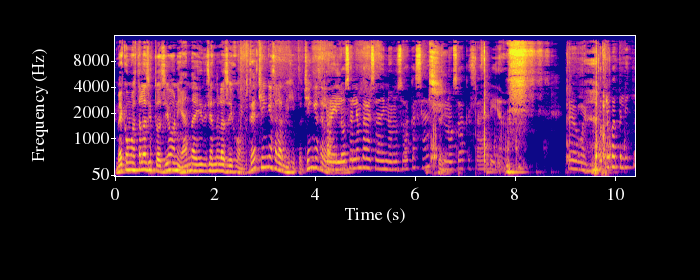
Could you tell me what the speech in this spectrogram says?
ve cómo está la situación y anda ahí diciéndole a su hijo, usted chinguesela, mijito, chinguesela. Ay, lo sale embarazada y no, no se va a casar, no se va a casar y Pero bueno, ¿otro papelito?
